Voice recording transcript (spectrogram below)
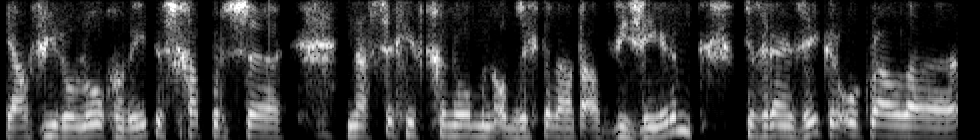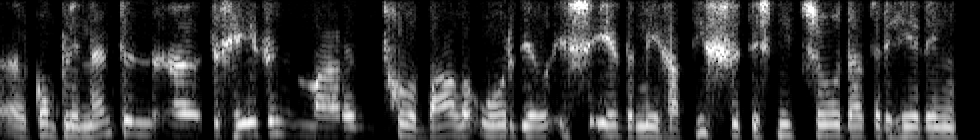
ja, virologen, wetenschappers naar zich heeft genomen om zich te laten adviseren. Dus er zijn zeker ook wel complimenten te geven, maar het globale oordeel is eerder negatief. Het is niet zo dat de regering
